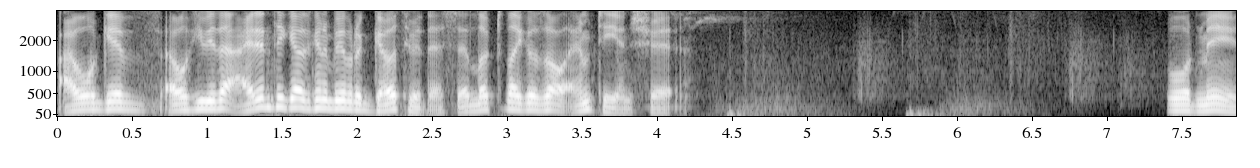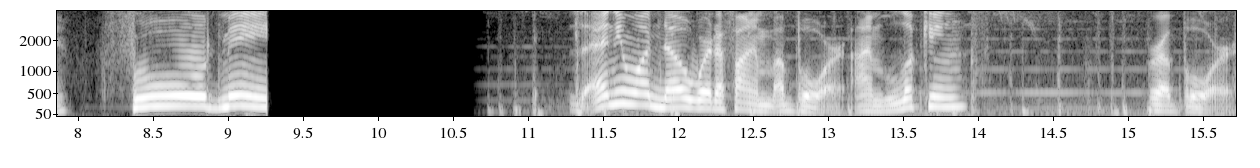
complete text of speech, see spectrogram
I will give I will give you that. I didn't think I was gonna be able to go through this. It looked like it was all empty and shit. Fooled me. Fooled me. Does anyone know where to find a boar? I'm looking for a boar.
